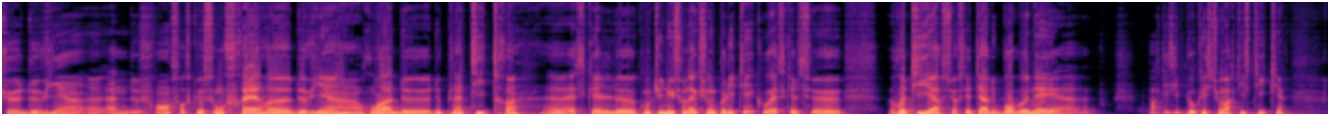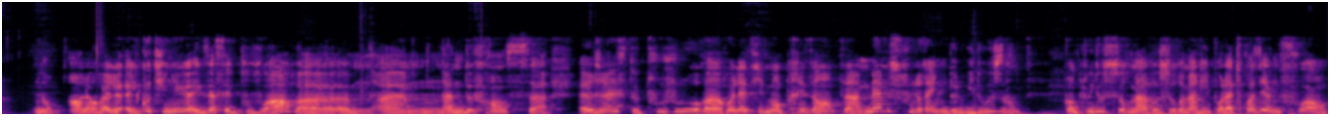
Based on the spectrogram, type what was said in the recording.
Que devient euh, Anne de France lorsque son frère euh, devient roi de, plein titre euh, Est-ce qu'elle continue son action politique ou est-ce qu'elle se retire sur ces terres du Bourbonnais pour participer aux questions artistiques? Non, alors elle, continue à exercer le pouvoir. Anne de France reste toujours relativement présente, même sous le règne de Louis XII. Quand Louis XII se, remarie pour la troisième fois en,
